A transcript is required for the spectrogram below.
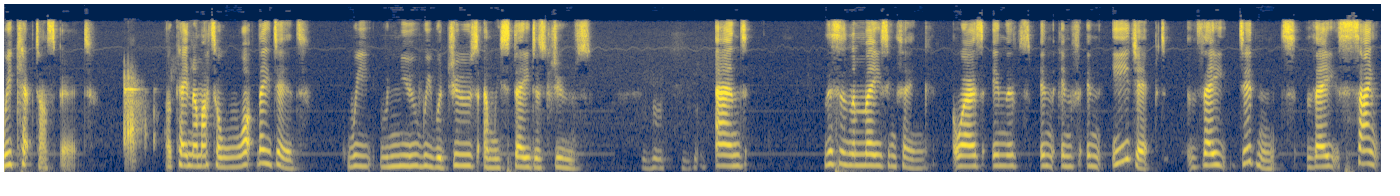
we kept our spirit. Okay, no matter what they did, we knew we were Jews and we stayed as Jews. Mhm. And this is an amazing thing. Whereas in the in in in Egypt, they didn't. They sank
